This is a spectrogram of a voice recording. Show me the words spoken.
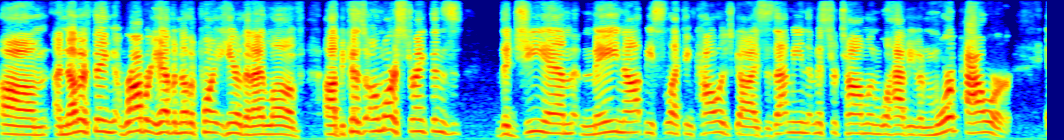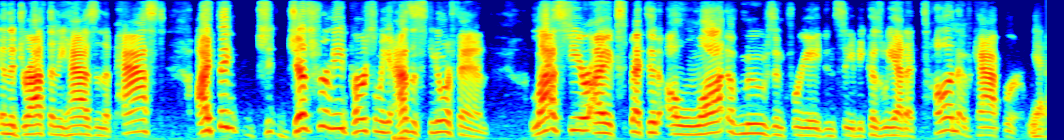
Um, another thing, Robert, you have another point here that I love uh, because Omar strengthens the GM may not be selecting college guys. Does that mean that Mr. Tomlin will have even more power in the draft than he has in the past? I think j- just for me personally, as a Steeler fan, last year I expected a lot of moves in free agency because we had a ton of cap room. Yeah.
